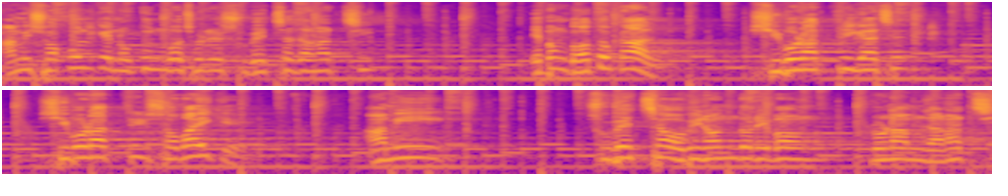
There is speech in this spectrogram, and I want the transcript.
আমি সকলকে নতুন বছরের শুভেচ্ছা জানাচ্ছি। এবং গতকাল শিবরাত্রি গেছে। শিবরাত্রির সবাইকে আমি শুভেচ্ছা, অভিনন্দন এবং প্রণাম জানাচ্ছি।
